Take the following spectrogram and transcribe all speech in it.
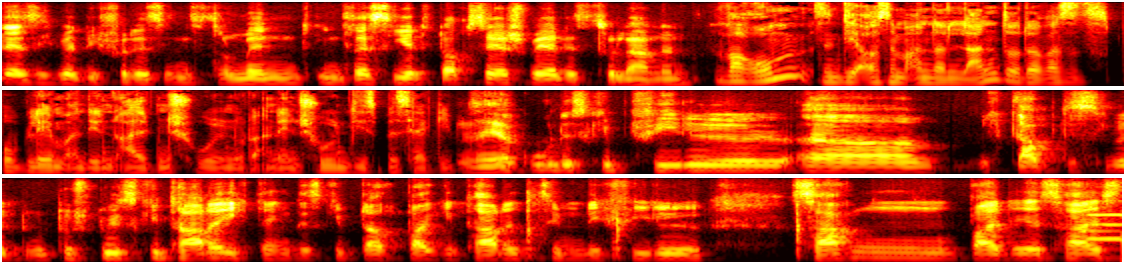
der sich wirklich für das Instrument interessiert, doch sehr schwer, das zu lernen. Warum? Sind die aus einem anderen Land oder was ist das Problem an den alten Schulen oder an den Schulen, die es bisher gibt? Naja gut, es gibt viel, äh, ich glaube, du, du spielst Gitarre, ich denke, es gibt auch bei Gitarre ziemlich viel Sachen, bei denen es heißt,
